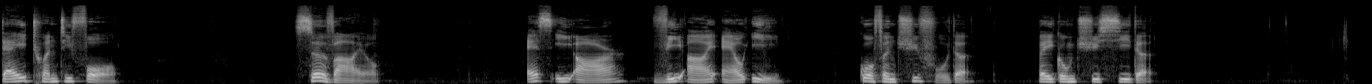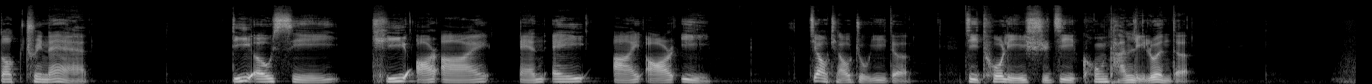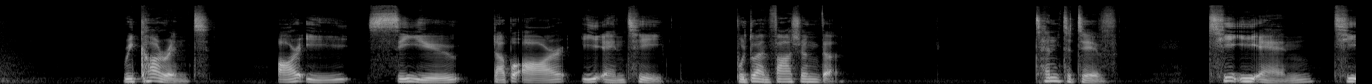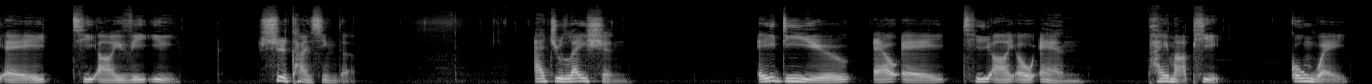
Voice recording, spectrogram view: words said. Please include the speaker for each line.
Speaker 1: Day 24. Servile. S E R V I L E. 过分屈服的，卑躬屈膝的。Doctrinaire. D O C T R I N A I R E. 教条主义的，即脱离实际空谈理论的。Recurrent. R E C U R R E N T，不断发生的。Tentative，T E N T A T I V E，试探性的。Adulation，A D U L A T I O N，拍马屁，恭维。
